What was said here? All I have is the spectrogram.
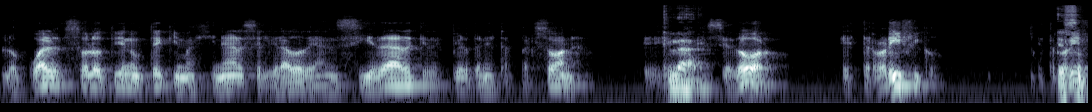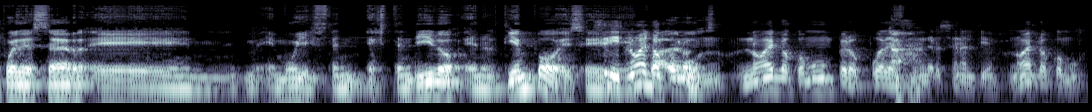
lo cual solo tiene usted que imaginarse el grado de ansiedad que despiertan estas personas. Es claro. es terrorífico. Es ¿Eso puede ser eh, muy extendido en el tiempo? Ese, sí, no es lo común, no es lo común, pero puede extenderse en el tiempo, no es lo común.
